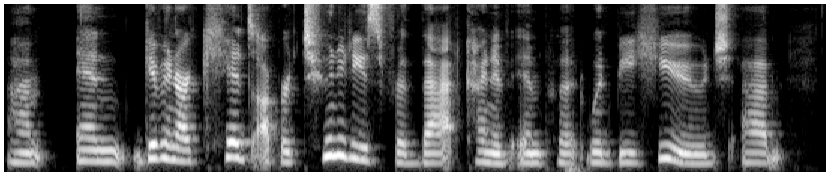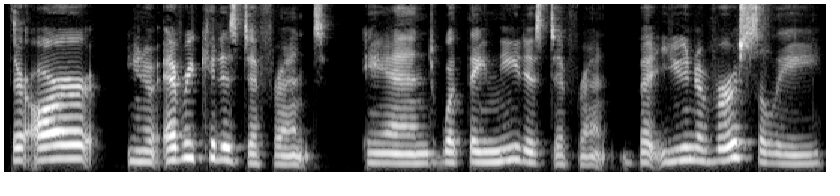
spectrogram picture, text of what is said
Um, and giving our kids opportunities for that kind of input would be huge. Um, there are, you know, every kid is different and what they need is different, but universally,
